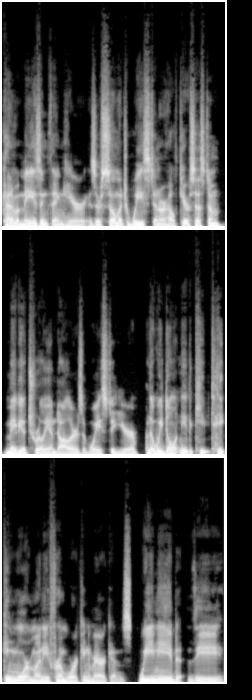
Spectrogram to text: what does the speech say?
kind of amazing thing here is there's so much waste in our healthcare system, maybe a trillion dollars of waste a year, that we don't need to keep taking more money from working Americans. We need the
